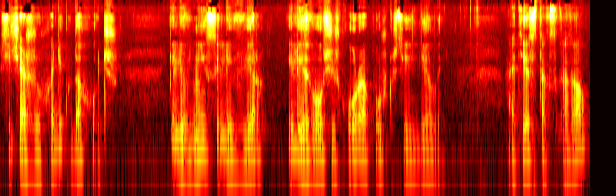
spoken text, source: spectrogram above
Сейчас же уходи куда хочешь. Или вниз, или вверх, или из волчьей шкуры опушку себе сделай. Отец так сказал,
